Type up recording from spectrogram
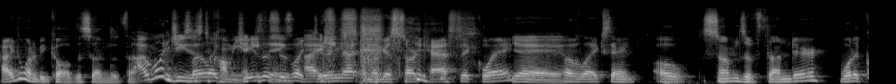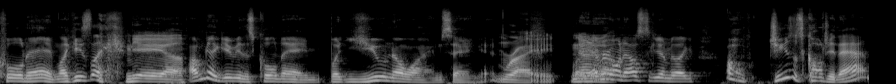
I'd want to be called the sons of thunder. I want Jesus But, to like, call me Jesus anything. is like I- doing that in like a sarcastic way. yeah, yeah, yeah. Of like saying, "Oh, Sons of Thunder, what a cool name!" Like he's like, yeah, yeah, yeah. "I'm gonna give you this cool name, but you know why I'm saying it." Right. Like, No, no, no. everyone else is gonna be like, "Oh, Jesus called you that,"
